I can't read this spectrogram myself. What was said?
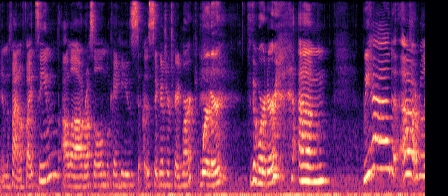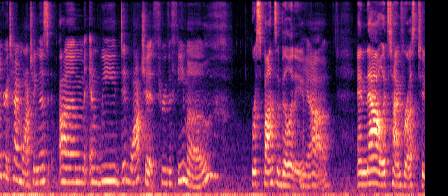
in the final fight scene, a la Russell Mulcahy's signature trademark Worder. for the worder. Um, we had a really great time watching this, um, and we did watch it through the theme of Responsibility. yeah. And now it's time for us to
